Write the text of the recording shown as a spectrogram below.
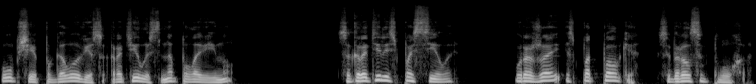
общее поголовье сократилось наполовину, сократились посевы, урожай из-под палки собирался плохо.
